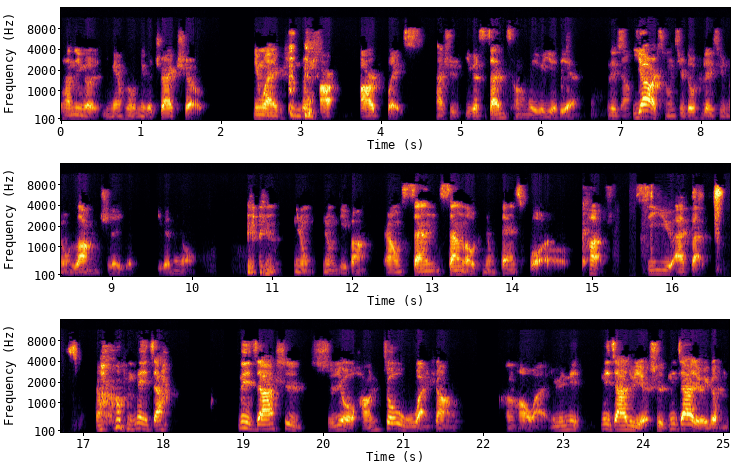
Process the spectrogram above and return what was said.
它那个里面会有那个 drag show，另外一个是那种 art art place，它是一个三层的一个夜店，类似一二层其实都是类似于那种 lounge 的一个一个那种 那种那种地方，然后三三楼是那种 dance floor，cuff c u f f，然后那家那家是只有好像是周五晚上很好玩，因为那那家就也是那家有一个很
